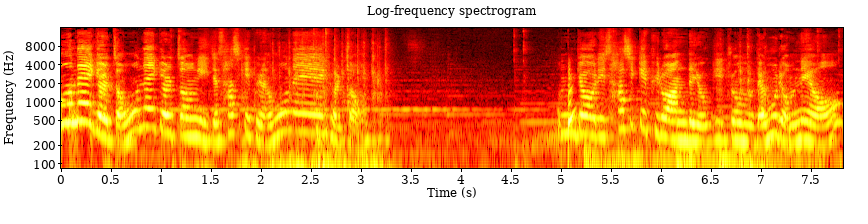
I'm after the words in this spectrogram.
혼의 결정, 혼의 결정이 이제 40개 필요한 혼의 결정. 혼결이 40개 필요한데 여기 좀 메모리 없네요.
